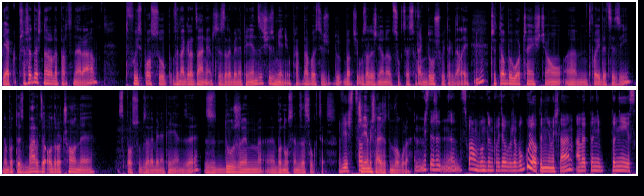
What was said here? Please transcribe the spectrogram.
Jak przeszedłeś na rolę partnera, twój sposób wynagradzania czy zarabiania pieniędzy się zmienił, prawda? Bo jesteś bardziej uzależniony od sukcesu tak. funduszu i tak dalej. Mhm. Czy to było częścią um, twojej decyzji? No bo to jest bardzo odroczony sposób zarabiania pieniędzy z dużym e, bonusem za sukces. Wiesz co? Czy nie myślałeś o tym w ogóle? Myślę, że no, skłamałbym, bym powiedział, że w ogóle o tym nie myślałem, ale to nie, to nie jest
